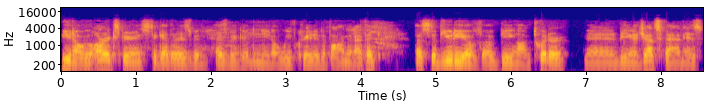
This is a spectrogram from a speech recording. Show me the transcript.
you know, our experience together has been has been good, and you know, we've created a bond, and I think that's the beauty of of being on Twitter and being a Jets fan is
